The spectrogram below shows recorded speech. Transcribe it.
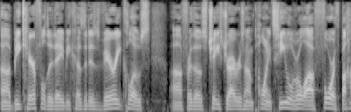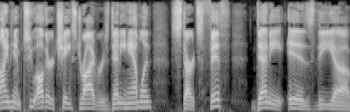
uh, be careful today because it is very close uh, for those chase drivers on points. He will roll off fourth. Behind him, two other chase drivers. Denny Hamlin starts fifth. Denny is the uh,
